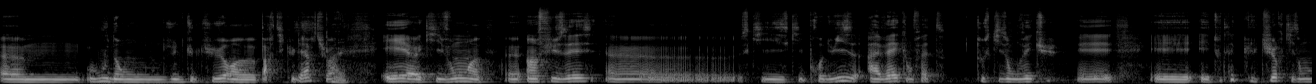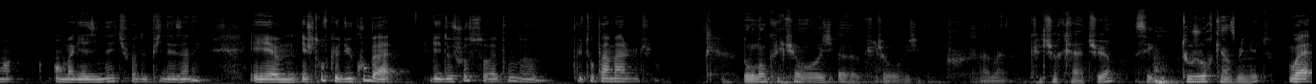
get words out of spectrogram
ou dans une culture particulière, tu vois, et qui vont infuser ce qu'ils produisent avec en fait tout ce qu'ils ont vécu et, et, et toute la culture qu'ils ont emmagasinée tu vois, depuis des années. Et, euh, et, je trouve que du coup, bah, les deux choses se répondent euh, plutôt pas mal. Tu vois. Donc dans Culture, euh, culture Origine, Culture Créature, c'est toujours 15 minutes. Ouais.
